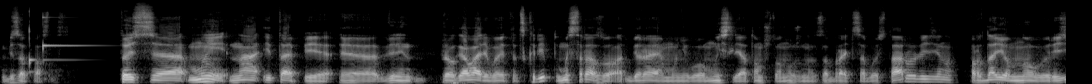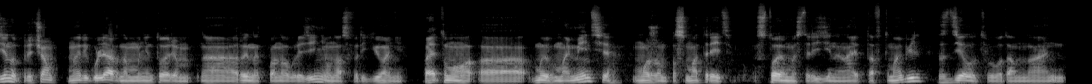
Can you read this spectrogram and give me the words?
безопасность. То есть э, мы на этапе, э, проговаривая этот скрипт, мы сразу отбираем у него мысли о том, что нужно забрать с собой старую резину, продаем новую резину, причем мы регулярно мониторим э, рынок по новой резине у нас в регионе. Поэтому мы в моменте можем посмотреть стоимость резины на этот автомобиль, сделать его там на,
